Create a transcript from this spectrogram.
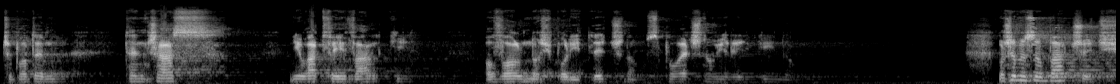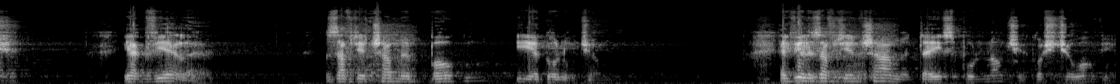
czy potem ten czas niełatwej walki o wolność polityczną, społeczną i religijną. Możemy zobaczyć, jak wiele zawdzięczamy Bogu i Jego ludziom. Jak wiele zawdzięczamy tej wspólnocie, Kościołowi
